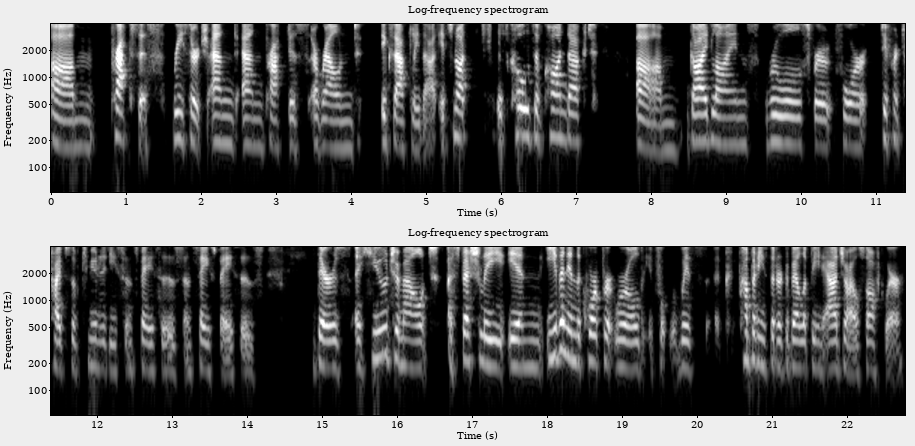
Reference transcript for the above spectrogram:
um, praxis research and and practice around exactly that. It's not it's codes of conduct um, guidelines rules for for different types of communities and spaces and safe spaces. There's a huge amount especially in even in the corporate world with companies that are developing agile software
